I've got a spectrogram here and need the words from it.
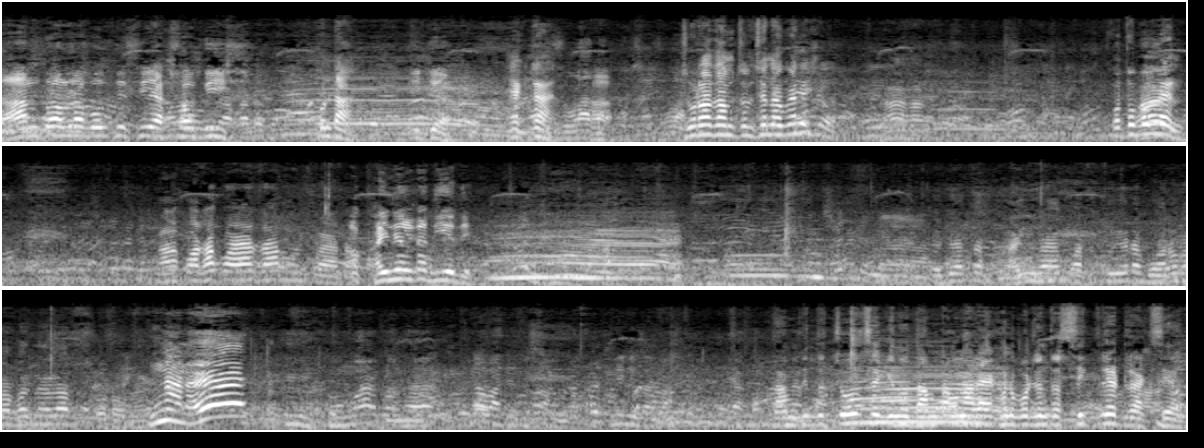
দাম তো আমরা বলতেছি একশো বিশ। কোনটা? এইটা। একটা? হ্যাঁ। জোড়া দাম চলছে না ওখানে? কত বললেন? কথা কয়া দাম ওই কয়া দাম। ফাইনালটা দিয়ে দে। একটা ভাই হয় কথা তুই এটা বড় ব্যাপার নিলে আর ছোট না। না না এ! তোমার কথা দাম কিন্তু চলছে কিন্তু দামটা ওনারা এখনও পর্যন্ত সিক্রেট রাখছে আর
